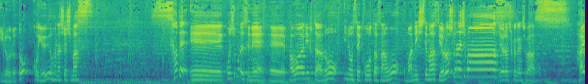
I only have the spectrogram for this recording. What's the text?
いろいろとこういうお話をします。さて、えー今週もですね、えーパワーリフターの猪瀬幸太さんをお招きしてます。よろしくお願いします。よろしくお願いします。はい、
